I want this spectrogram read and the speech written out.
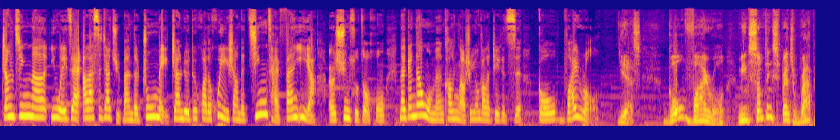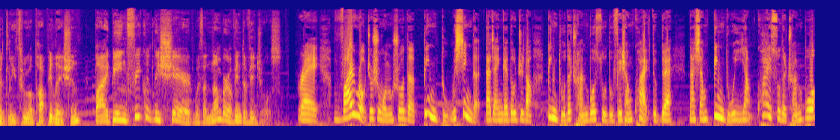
张京呢，因为在阿拉斯加举办的中美战略对话的会议上的精彩翻译啊，而迅速走红。那刚刚我们 Colin 老师用到了这个词 “go viral”。Yes. Go viral means something spreads rapidly through a population by being frequently shared with a number of individuals. Right, viral 就是我们说的病毒性的，大家应该都知道，病毒的传播速度非常快，对不对？那像病毒一样快速的传播，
